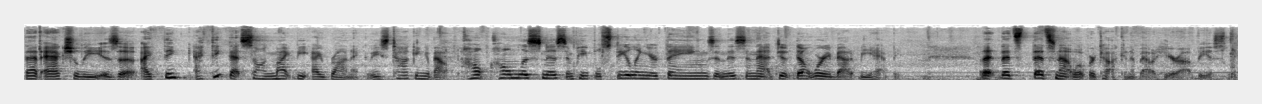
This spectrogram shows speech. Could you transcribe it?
that actually is a I think I think that song might be ironic. He's talking about ho- homelessness and people stealing your things and this and that. Don't worry about it, be happy. That, that's that's not what we're talking about here obviously.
